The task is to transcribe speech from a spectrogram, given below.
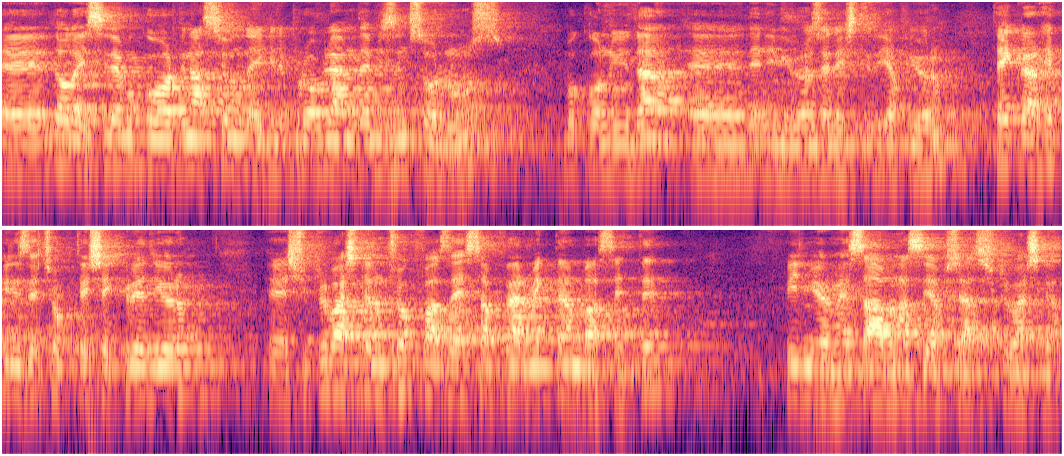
E, dolayısıyla bu koordinasyonla ilgili problem de bizim sorunumuz. Bu konuyu da e, dediğim gibi öz eleştiri yapıyorum. Tekrar hepinize çok teşekkür ediyorum. E, Şükrü Başkanım çok fazla hesap vermekten bahsetti. Bilmiyorum hesabı nasıl yapacağız Şükrü Başkanım.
